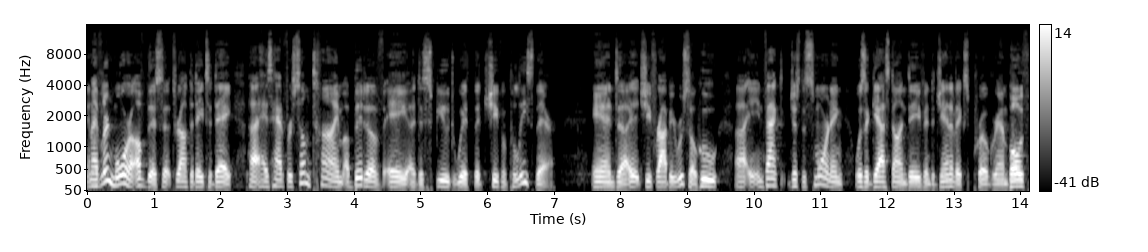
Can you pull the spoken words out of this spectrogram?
and I've learned more of this uh, throughout the day today, uh, has had for some time a bit of a, a dispute with the chief of police there. And uh, Chief Robbie Russo, who, uh, in fact, just this morning was a guest on Dave and Dujanovic's program, both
